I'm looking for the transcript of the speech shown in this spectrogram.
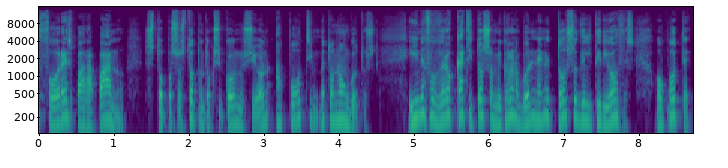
φορές παραπάνω στο ποσοστό των τοξικών ουσιών από ότι με τον όγκο τους. Είναι φοβερό κάτι τόσο μικρό να μπορεί να είναι τόσο δηλητηριώδες. Οπότε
